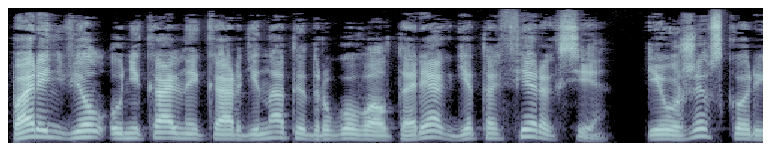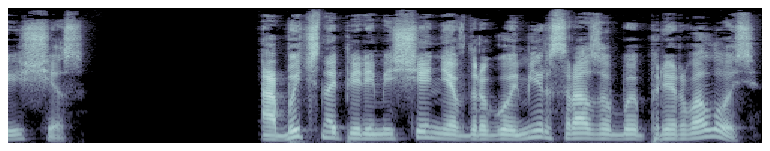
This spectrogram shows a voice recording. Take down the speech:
парень ввел уникальные координаты другого алтаря где-то в Фероксе и уже вскоре исчез. Обычно перемещение в другой мир сразу бы прервалось,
